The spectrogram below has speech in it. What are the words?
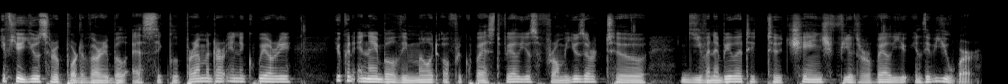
If you use report variable as SQL parameter in a query, you can enable the mode of request values from user to give an ability to change filter value in the viewer.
